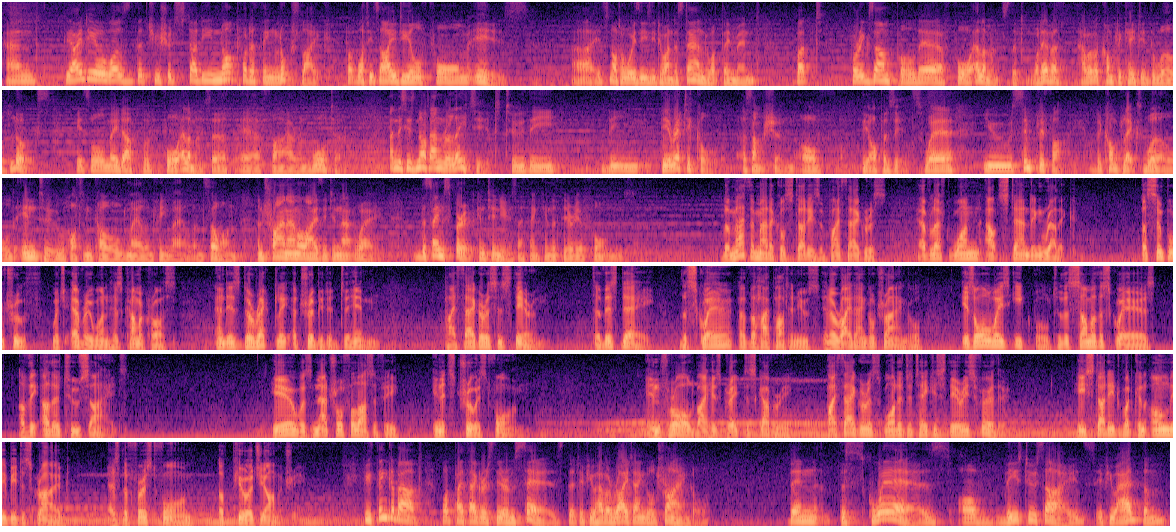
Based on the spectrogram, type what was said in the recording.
And the idea was that you should study not what a thing looks like, but what its ideal form is. Uh, it's not always easy to understand what they meant, but for example, there are four elements that whatever, however complicated the world looks, it's all made up of four elements, earth, air, fire and water. And this is not unrelated to the, the theoretical assumption of the opposites, where you simplify the complex world into hot and cold, male and female, and so on, and try and analyze it in that way. The same spirit continues, I think, in the theory of forms. The mathematical studies of Pythagoras have left one outstanding relic, a simple truth which everyone has come across and is directly attributed to him. Pythagoras' theorem. To this day, the square of the hypotenuse in a right-angled triangle is always equal to the sum of the squares of the other two sides. Here was natural philosophy in its truest form. Enthralled by his great discovery, Pythagoras wanted to take his theories further. He studied what can only be described as the first form of pure geometry. If you think about what Pythagoras' theorem says, that if you have a right-angled triangle, then the squares of these two sides, if you add them,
